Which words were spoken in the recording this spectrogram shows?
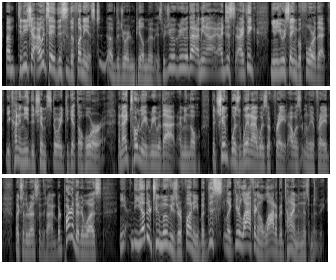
Um, Tanisha, I would say this is the funniest of the Jordan Peele movies. Would you agree with that? I mean, I, I just I think you know you were saying before that you kind of need the chimp story to get the horror, and I totally agree with that. I mean, the the chimp was when I was afraid. I wasn't really afraid much of the rest of the time, but part of it was the other two movies are funny, but this like you're laughing a lot of the time in this movie.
